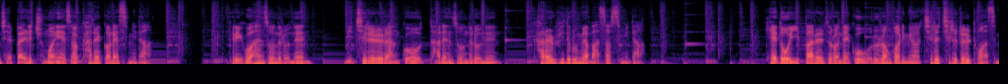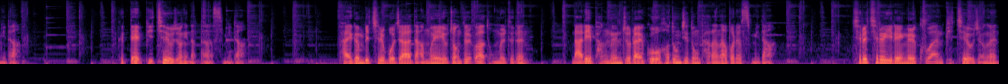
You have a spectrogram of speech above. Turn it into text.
재빨리 주머니에서 칼을 꺼냈습니다. 그리고 한 손으로는 미치르를 안고 다른 손으로는 칼을 휘두르며 맞섰습니다. 개도 이빨을 드러내고 우르렁거리며 치르치르를 도왔습니다. 그때 빛의 요정이 나타났습니다. 밝은 빛을 보자 나무의 요정들과 동물들은 날이 밝는 줄 알고 허둥지둥 달아나 버렸습니다. 치르치르 일행을 구한 빛의 요정은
